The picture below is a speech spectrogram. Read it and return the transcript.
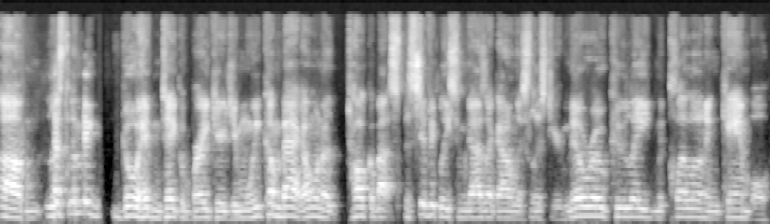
um, let's let me go ahead and take a break here, Jim. When we come back, I want to talk about specifically some guys I got on this list here: Milroe, Kool Aid, McClellan, and Campbell,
